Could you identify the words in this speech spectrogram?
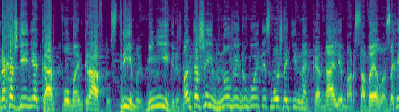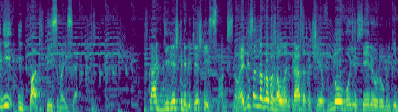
Прохождение карт по Майнкрафту, стримы, мини-игры, монтажи и многое другое ты сможешь найти на канале Марсавелла. Заходи и подписывайся. Как делишки, ребятишки, с вами снова Эдисон, добро пожаловать в Майнкрафт, а точнее в новую серию рубрики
